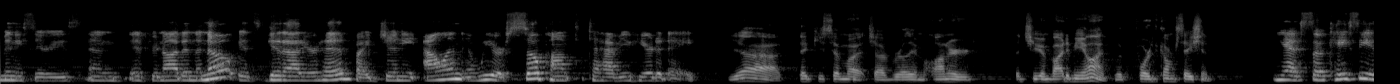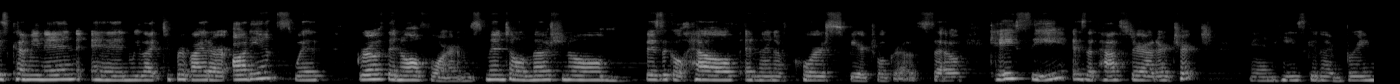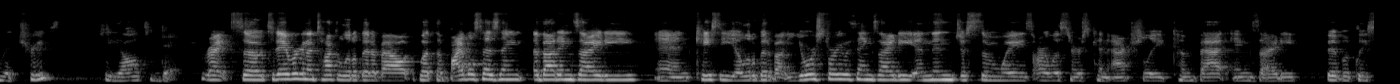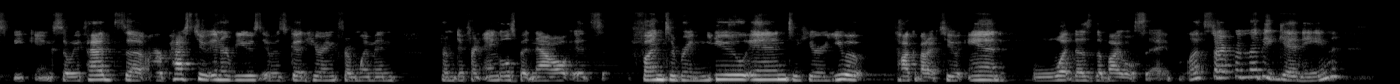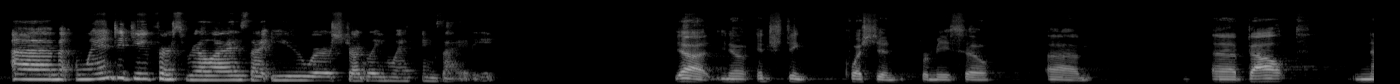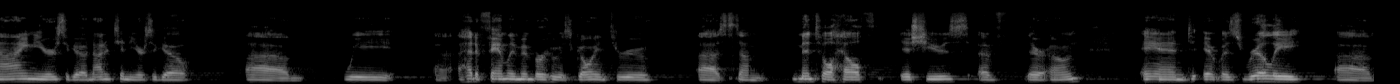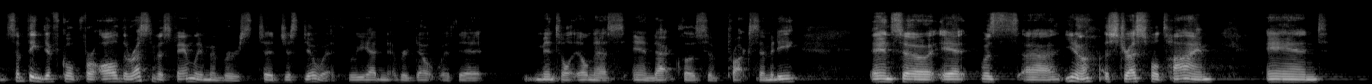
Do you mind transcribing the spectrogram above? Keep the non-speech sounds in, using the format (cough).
miniseries. And if you're not in the know, it's Get Out of Your Head by Jennie Allen. And we are so pumped to have you here today. Yeah, thank you so much. I really am honored that you invited me on. Look forward to the conversation. Yes, so Casey is coming in, and we like to provide our audience with growth in all forms mental, emotional, physical health, and then, of course, spiritual growth. So, Casey is a pastor at our church, and he's going to bring the truth to y'all today. Right. So today we're going to talk a little bit about what the Bible says about anxiety, and Casey, a little bit about your story with anxiety, and then just some ways our listeners can actually combat anxiety, biblically speaking. So we've had uh, our past two interviews. It was good hearing from women from different angles, but now it's fun to bring you in to hear you talk about it too. And what does the Bible say? Let's start from the beginning. Um, when did you first realize that you were struggling with anxiety? Yeah, you know, interesting question for me. So, um, about nine years ago, nine or 10 years ago, um, we uh, I had a family member who was going through uh, some mental health issues of their own. And it was really um, something difficult for all the rest of us family members to just deal with. We hadn't ever dealt with it, mental illness, and that close of proximity. And so it was, uh, you know, a stressful time. And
